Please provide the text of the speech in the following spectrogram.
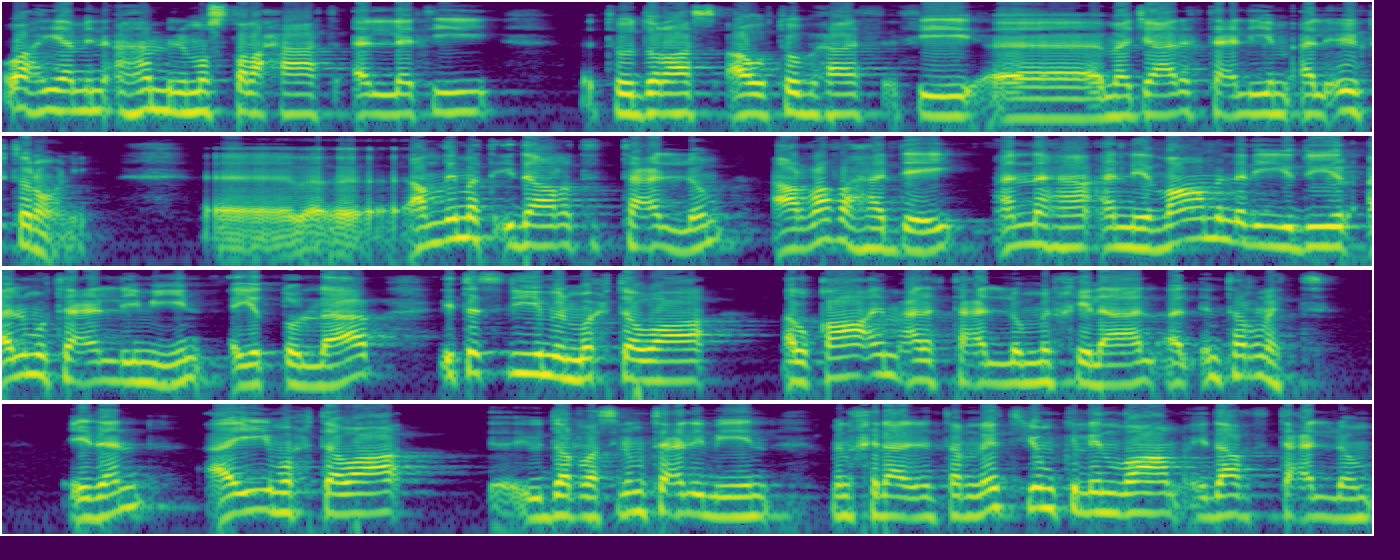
وهي من أهم المصطلحات التي تدرس أو تبحث في آه، مجال التعليم الإلكتروني. أنظمة إدارة التعلم عرفها دي أنها النظام الذي يدير المتعلمين أي الطلاب لتسليم المحتوى القائم على التعلم من خلال الإنترنت. إذا أي محتوى يدرس للمتعلمين من خلال الإنترنت يمكن لنظام إدارة التعلم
